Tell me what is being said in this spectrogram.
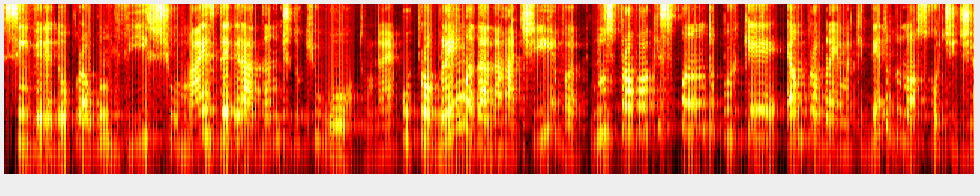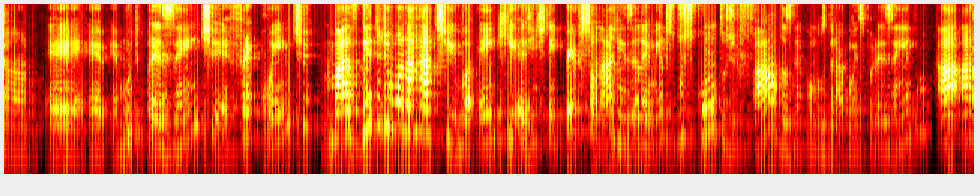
se enveredou por algum vício mais degradante do que o outro, né? O problema da narrativa nos provoca espanto porque é um problema que dentro do nosso cotidiano é, é, é muito presente, é frequente, mas dentro de uma narrativa em que a gente tem personagens, elementos dos contos de fadas, né, como os dragões, por exemplo, a, a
